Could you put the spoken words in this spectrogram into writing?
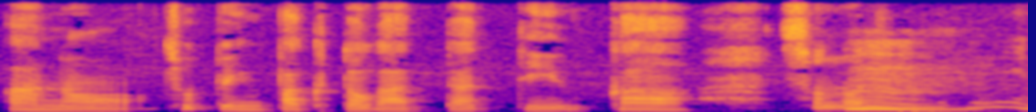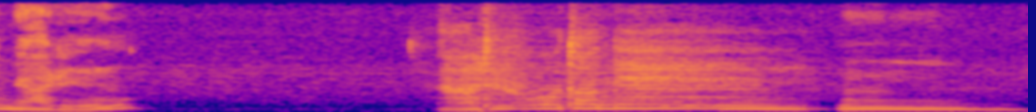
あの、ちょっとインパクトがあったっていうか、そうのん。になる？なるほどうね。ん、うん。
